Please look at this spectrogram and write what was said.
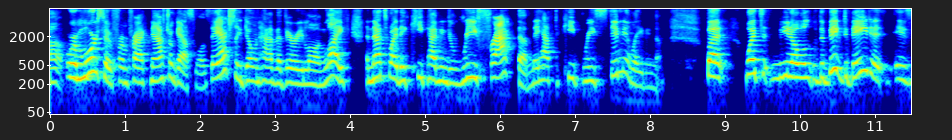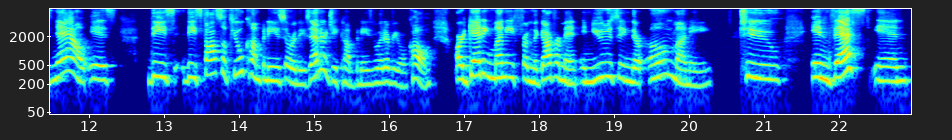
uh, or more so from fracked natural gas wells. They actually don't have a very long life. And that's why they keep having to refract them. They have to keep re-stimulating them. But what's, you know, the big debate is now is these these fossil fuel companies or these energy companies whatever you want to call them are getting money from the government and using their own money to invest in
